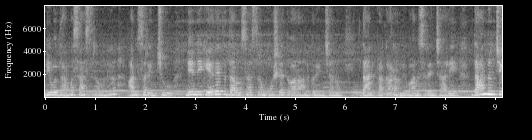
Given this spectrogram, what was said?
నీవు ధర్మశాస్త్రమును అనుసరించు. నేను నీకు ఏదైతే ధర్మశాస్త్రం మోషే ద్వారా అనుగ్రహించానో దాని ప్రకారం నీవు అనుసరించాలి. దాని నుంచి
